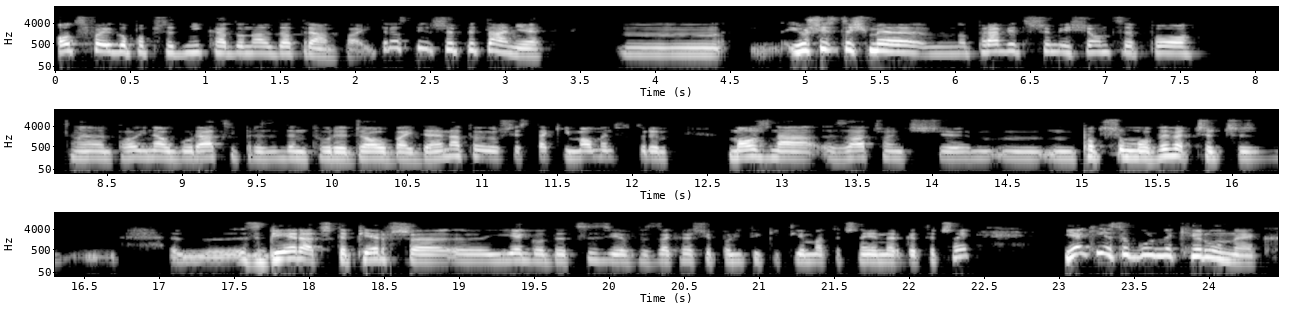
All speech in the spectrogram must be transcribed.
od swojego poprzednika Donalda Trumpa. I teraz pierwsze pytanie. Mm, już jesteśmy no, prawie trzy miesiące po E, po inauguracji prezydentury Joe Bidena, to już jest taki moment, w którym można zacząć e, podsumowywać czy, czy e, zbierać te pierwsze jego decyzje w zakresie polityki klimatycznej, energetycznej. Jaki jest ogólny kierunek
